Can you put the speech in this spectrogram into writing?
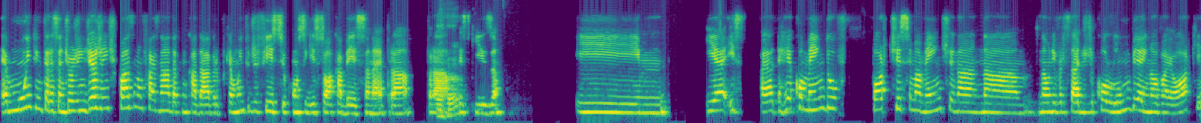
é muito interessante. Hoje em dia a gente quase não faz nada com cadáver porque é muito difícil conseguir só a cabeça, né, para para uhum. pesquisa. E e é, é, recomendo fortissimamente na, na, na Universidade de Columbia, em Nova York.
